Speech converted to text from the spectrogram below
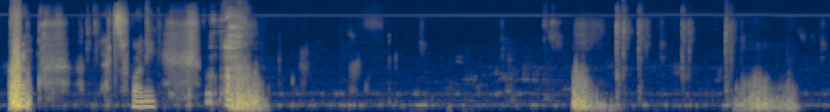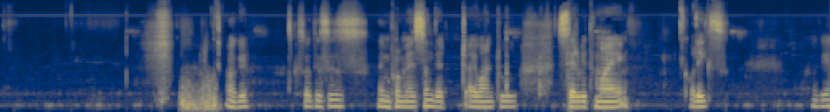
That's funny okay. So this is information that i want to share with my colleagues. Okay.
